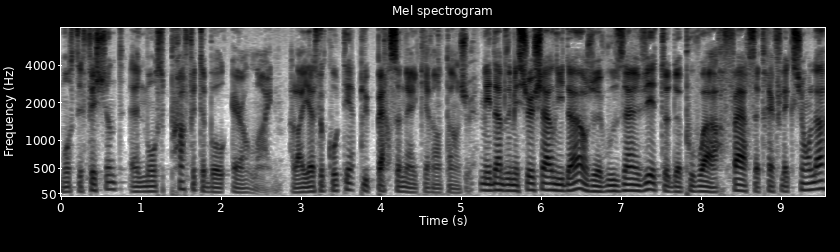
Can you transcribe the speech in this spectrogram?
most efficient and most profitable airline. Alors, il y a ce côté plus personnel qui rentre en jeu. Mesdames et messieurs, chers leaders, je vous invite de pouvoir faire cette réflexion-là.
